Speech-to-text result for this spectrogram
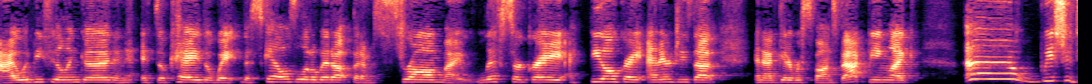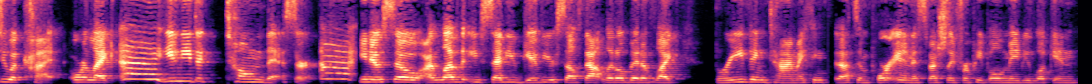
I would be feeling good and it's okay the weight the scale's a little bit up but I'm strong my lifts are great I feel great energy's up and I'd get a response back being like uh, we should do a cut or like ah, you need to tone this or ah, you know so I love that you said you give yourself that little bit of like breathing time i think that's important especially for people maybe looking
